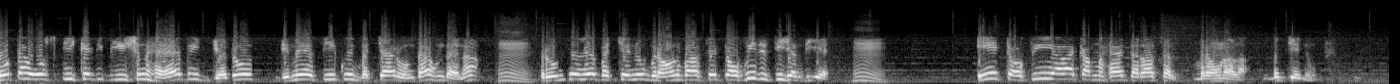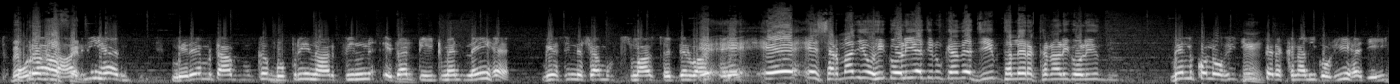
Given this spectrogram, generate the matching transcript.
ਉਹ ਤਾਂ ਉਸ ਤਰੀਕੇ ਦੀ ਪੋਜੀਸ਼ਨ ਹੈ ਵੀ ਜਦੋਂ ਜਿਵੇਂ ਅਸੀਂ ਕੋਈ ਬੱਚਾ ਰੋਂਦਾ ਹੁੰਦਾ ਹੈ ਨਾ ਹੂੰ। ਰੋਂਦੇ ਹੋਏ ਬੱਚੇ ਨੂੰ ਬਰਾਉਣ ਵਾਸਤੇ ਟੌਫੀ ਦਿੱਤੀ ਜਾਂਦੀ ਹੈ। ਹੂੰ। ਇਹ ਟੌਫੀ ਵਾਲਾ ਕੰਮ ਹੈ ਦਰਅਸਲ ਬਰਾਉਣ ਵਾਲਾ ਬੱਚੇ ਨੂੰ। ਉਹਦਾ ਨਹੀਂ ਹੈ। ਮੇਰੇ ਮੁਤਾਬਕ ਬੁਪਰੀ ਨਾਰਫਿਨ ਇਹਦਾ ਟ੍ਰੀਟਮੈਂਟ ਨਹੀਂ ਹੈ ਵੀ ਅਸੀਂ ਨਸ਼ਾ ਮੁਕਤ ਸਮਾਜ ਸਿਰਜਣ ਵਾਸਤੇ ਇਹ ਇਹ ਸ਼ਰਮਾ ਜੀ ਉਹੀ ਗੋਲੀ ਹੈ ਜਿਹਨੂੰ ਕਹਿੰਦੇ ਜੀਭ ਥੱਲੇ ਰੱਖਣ ਵਾਲੀ ਗੋਲੀ ਹੁੰਦੀ। ਬਿਲਕੁਲ ਉਹੀ ਜੀਭ ਤੇ ਰੱਖਣ ਵਾਲੀ ਗੋਲੀ ਹੈ ਜੀ।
